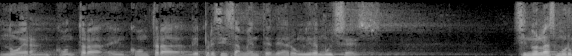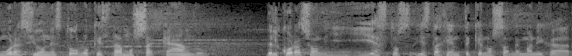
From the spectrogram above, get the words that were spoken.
no eran contra, en contra de precisamente de Aarón y de Moisés, sino las murmuraciones, todo lo que estamos sacando del corazón y, estos, y esta gente que no sabe manejar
